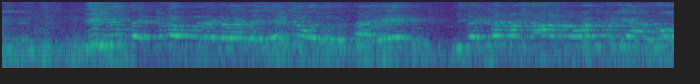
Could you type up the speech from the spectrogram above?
ಇಲ್ಲಿದ್ದ ಗಿಡ ಮರಗಳೆಲ್ಲ ಎಲ್ಲಿ ತಾಯೇ? ಇದಕ್ಕೆಲ್ಲ ಕಾರಣವಾದ್ರು ಯಾರು?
